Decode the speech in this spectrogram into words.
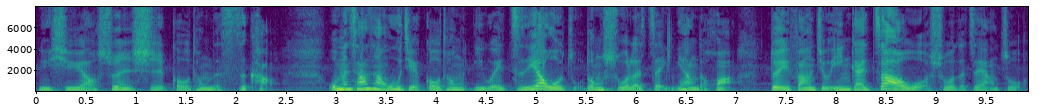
你需要顺势沟通的思考。我们常常误解沟通，以为只要我主动说了怎样的话，对方就应该照我说的这样做。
